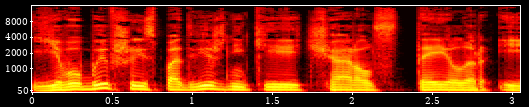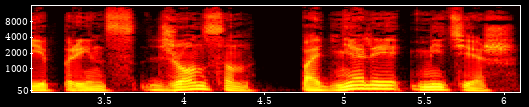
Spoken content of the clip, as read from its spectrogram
его бывшие сподвижники Чарльз Тейлор и принц Джонсон подняли мятеж.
